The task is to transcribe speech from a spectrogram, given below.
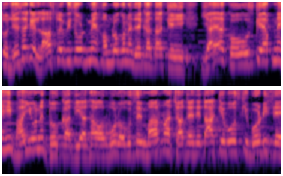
तो जैसा कि लास्ट एपिसोड में हम लोगों ने देखा था कि याया को उसके अपने ही भाइयों ने धोखा दिया था और वो लोग उसे मारना चाहते थे ताकि वो उसकी बॉडी से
